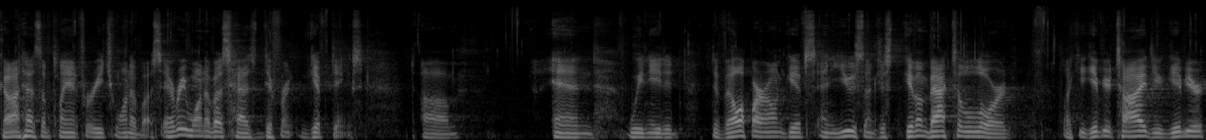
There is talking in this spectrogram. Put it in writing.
God has a plan for each one of us. Every one of us has different giftings. Um, and we need to develop our own gifts and use them. Just give them back to the Lord. Like you give your tithe, you give your,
